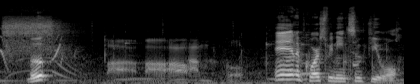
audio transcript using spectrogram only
Boop. And, of course, we need some fuel.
